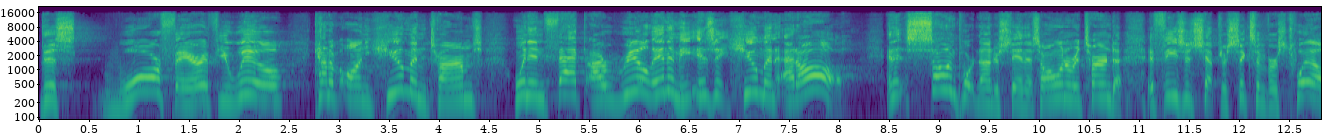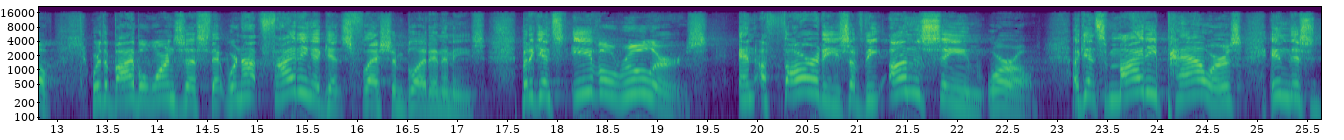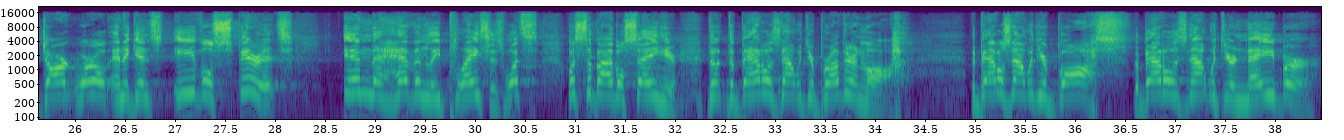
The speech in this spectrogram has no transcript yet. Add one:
this warfare, if you will, kind of on human terms, when in fact our real enemy isn't human at all. And it's so important to understand that. So I want to return to Ephesians chapter 6 and verse 12, where the Bible warns us that we're not fighting against flesh and blood enemies, but against evil rulers and authorities of the unseen world, against mighty powers in this dark world, and against evil spirits in the heavenly places. What's, what's the Bible saying here? The, the battle is not with your brother in law, the battle's not with your boss, the battle is not with your neighbor,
